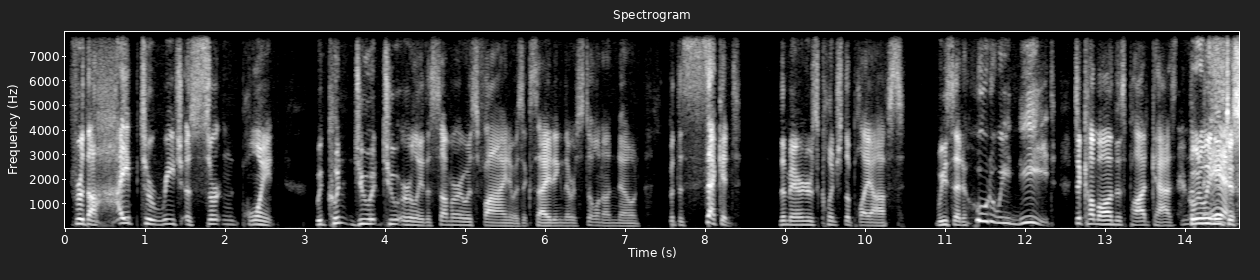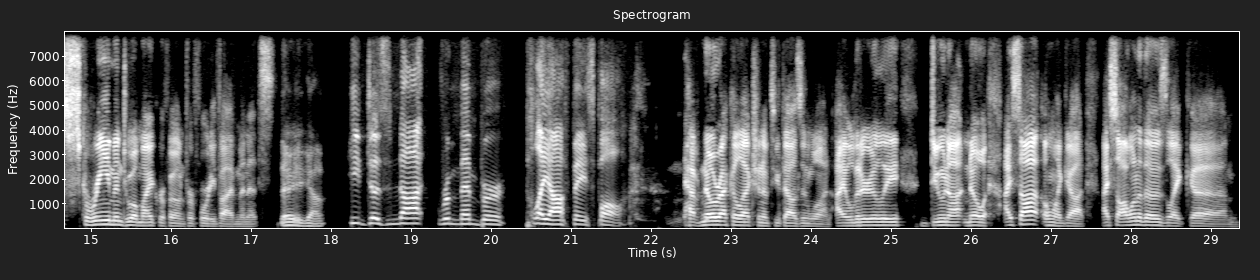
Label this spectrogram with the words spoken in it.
for the hype to reach a certain point. We couldn't do it too early. The summer it was fine, it was exciting, there was still an unknown. But the second the Mariners clinched the playoffs, we said, who do we need to come on this podcast? And Who do we man, need to scream into a microphone for 45 minutes? There you go. He does not remember playoff baseball. Have no recollection of 2001. I literally do not know. I saw, oh my God, I saw one of those like, um,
